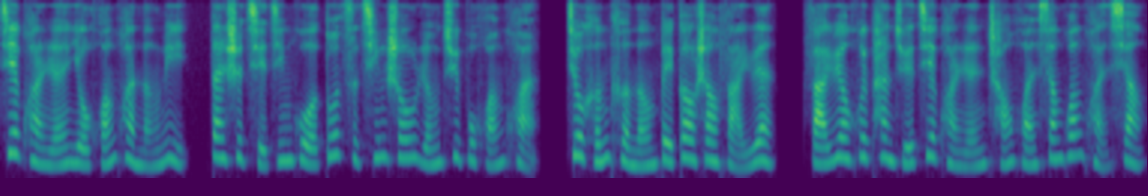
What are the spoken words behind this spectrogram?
借款人有还款能力，但是且经过多次清收仍拒不还款，就很可能被告上法院。法院会判决借款人偿还相关款项。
